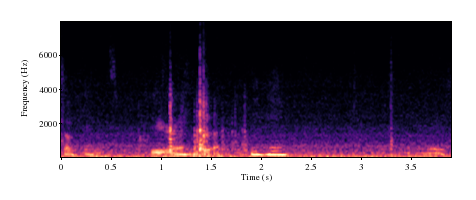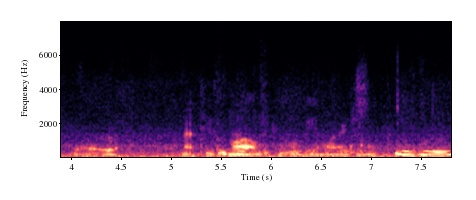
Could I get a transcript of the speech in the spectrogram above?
something that's clear and, uh, Mm-hmm. Not too small because we'll be enlarging it. Mm-hmm.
